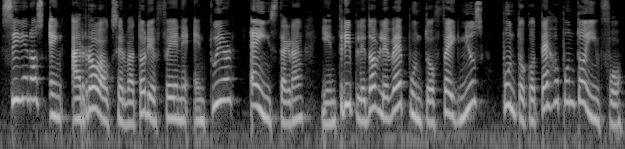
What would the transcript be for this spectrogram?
Síguenos en arroba observatorio FN en Twitter e Instagram y en www.fakenews.cotejo.info.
